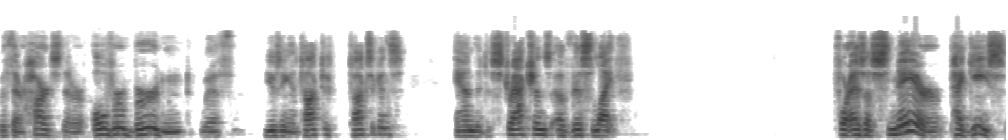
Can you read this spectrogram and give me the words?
with their hearts that are overburdened with using intoxicants and the distractions of this life. For as a snare, pagis,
